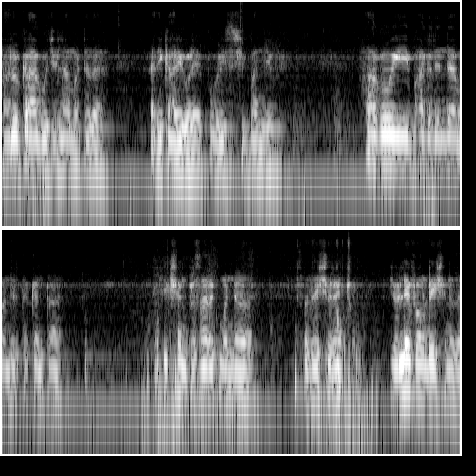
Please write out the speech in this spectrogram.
ತಾಲೂಕು ಹಾಗೂ ಜಿಲ್ಲಾ ಮಟ್ಟದ ಅಧಿಕಾರಿಗಳೇ, ಪೊಲೀಸ್ ಸಿಬ್ಬಂದಿಗಳೇ. ಹಾಗೂ ಈ ಭಾಗದಿಂದ ಬಂದಿರತಕ್ಕಂಥ ಶಿಕ್ಷಣ ಪ್ರಸಾರಕ ಮಂಡಳ ಸದಸ್ಯರೇ, ಜೊಲ್ಲೆ ಫೌಂಡೇಶನದ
